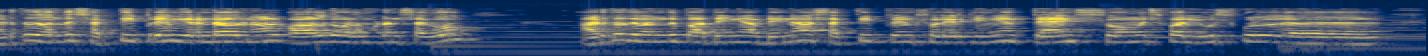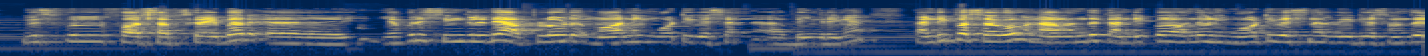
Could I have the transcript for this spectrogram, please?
அடுத்தது வந்து சக்தி பிரேம் இரண்டாவது நாள் வாழ்க வளமுடன் சகோ. அடுத்தது வந்து பார்த்தீங்க அப்படின்னா சக்தி பிரேம் சொல்லியிருக்கீங்க. Thanks so much for useful useful for subscriber every single day upload morning motivation அப்படிங்கிறீங்க. கண்டிப்பாக சகோ நான் வந்து கண்டிப்பாக வந்து நீ மோட்டிவேஷனல் வீடியோஸ் வந்து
